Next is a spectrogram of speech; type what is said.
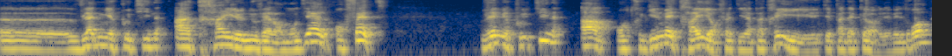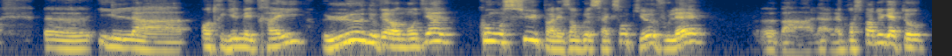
euh, Vladimir Poutine a trahi le nouvel ordre mondial, en fait, Vladimir Poutine a, entre guillemets, trahi, en fait, il n'a pas trahi, il n'était pas d'accord, il avait le droit, euh, il a, entre guillemets, trahi le nouvel ordre mondial conçu par les anglo-saxons qui, eux, voulaient bah, la, grosse part du gâteau.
